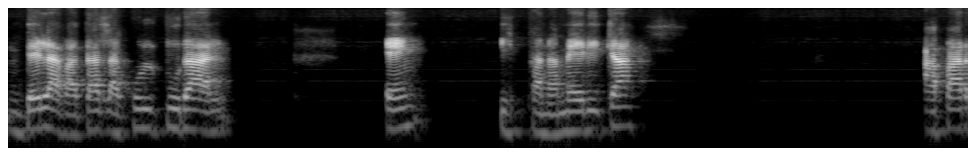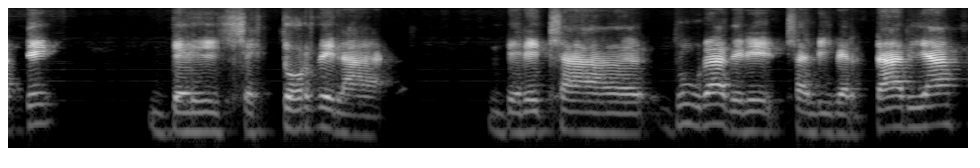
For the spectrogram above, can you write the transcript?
de la batalla cultural en Hispanoamérica, aparte del sector de la derecha dura, derecha libertaria,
